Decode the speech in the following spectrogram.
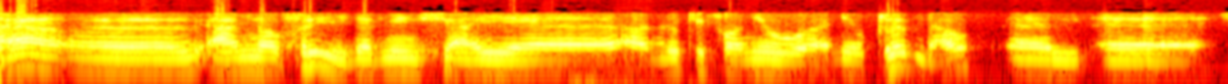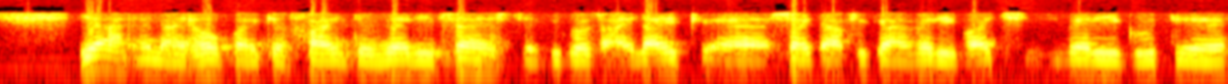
uh, I'm now free. That means I uh, I'm looking for a new new club now, and uh, yeah, and I hope I can find it very fast because I like uh, South Africa very much. Very good, uh,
